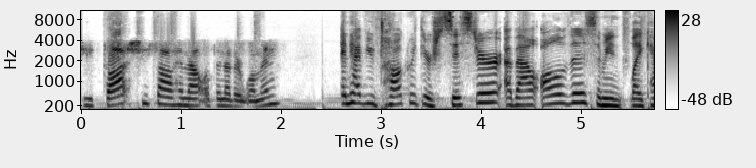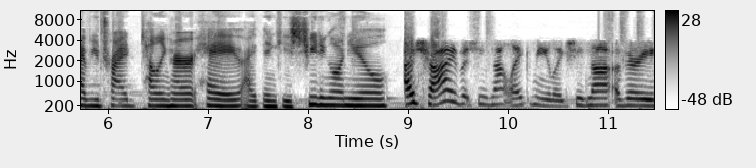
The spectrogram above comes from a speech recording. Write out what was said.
she thought she saw him out with another woman. And have you talked with your sister about all of this? I mean, like, have you tried telling her, hey, I think he's cheating on you? I try, but she's not like me. Like she's not a very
